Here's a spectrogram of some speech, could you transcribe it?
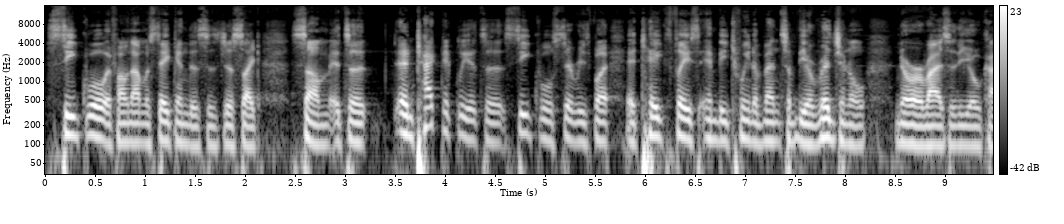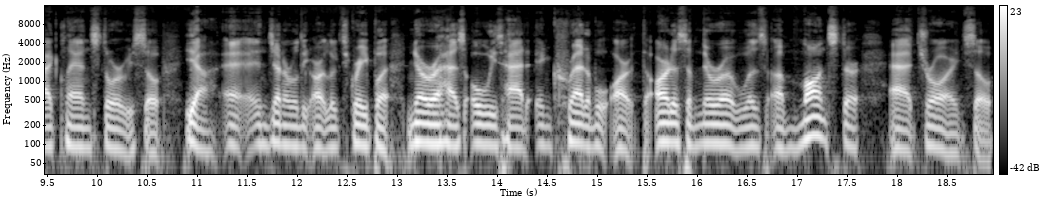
sequel, if I'm not mistaken. This is just like some, it's a and technically it's a sequel series, but it takes place in between events of the original Nura Rise of the Yokai Clan story. So yeah, in general the art looks great, but Nura has always had incredible art. The artist of Nura was a monster at drawing. So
